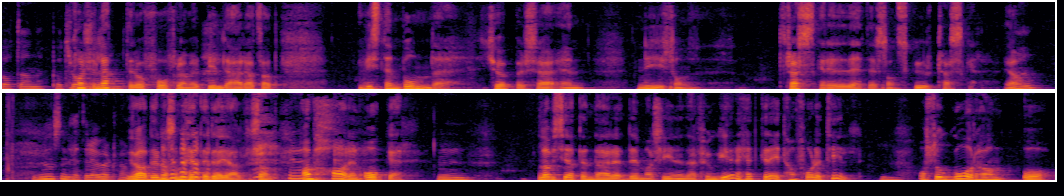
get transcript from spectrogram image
båtene på kanskje lettere å få frem et bilde her. Altså at hvis en bonde kjøper seg en ny sånn tresker, er det det heter? Sånn skurtresker. Ja. Ja. Det er Noe som heter det, i hvert fall. ja, det er noe som heter det. i alle fall, sant? Han har en åker. Mm. La oss si at den der den maskinen der fungerer helt greit. Han får det til. Og så går han og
